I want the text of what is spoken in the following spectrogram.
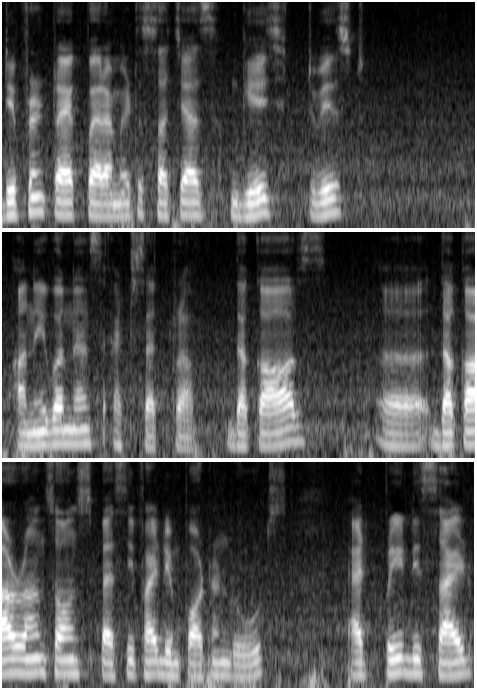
different track parameters such as gauge, twist, unevenness, etc. The cars uh, the car runs on specified important routes at pre-decided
